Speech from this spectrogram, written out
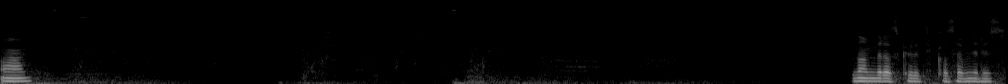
Tamam. Buradan biraz kritik kasabiliriz.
